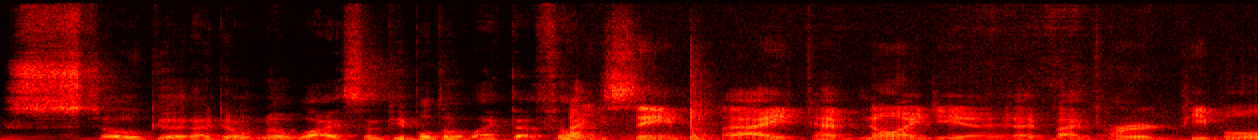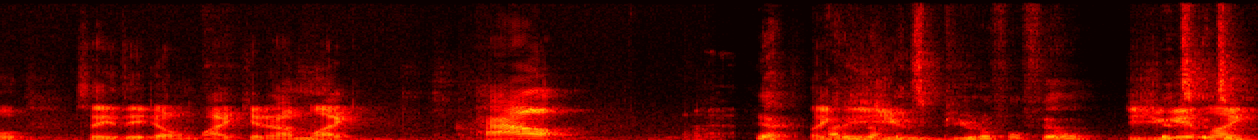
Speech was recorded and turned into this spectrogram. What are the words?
so good, I don't know why some people don't like that film. I, same. I have no idea. I've, I've heard people say they don't like it, and I'm like, how? yeah, like, do you did you- it's a beautiful film. Did you It's- get it's a- like,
